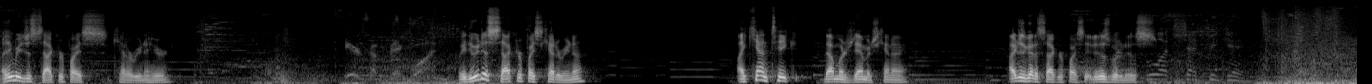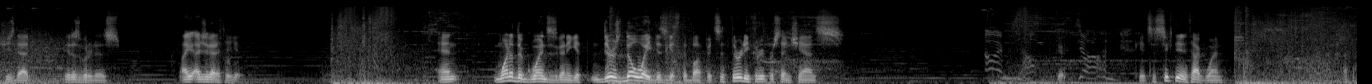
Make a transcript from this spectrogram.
I think we just sacrifice Katarina here. Wait, do we just sacrifice Katarina? I can't take that much damage, can I? I just gotta sacrifice it. It is what it is. She's dead. It is what it is. I, I just gotta take it. And one of the Gwens is gonna get... There's no way this gets the buff. It's a 33% chance. Good. Okay, it's a 16 attack Gwen. Okay.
